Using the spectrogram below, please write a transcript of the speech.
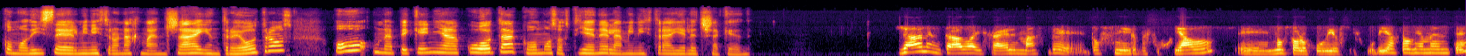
como dice el ministro Nachman Shai, entre otros, o una pequeña cuota, como sostiene la ministra Yelet Shaked? Ya han entrado a Israel más de 2.000 refugiados, eh, no solo judíos y judías, obviamente,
